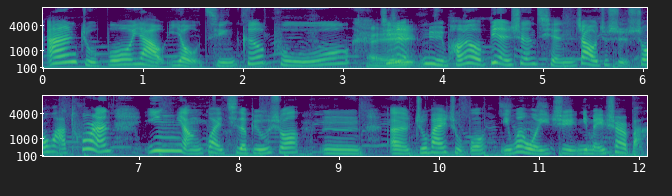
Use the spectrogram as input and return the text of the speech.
安主播要友情科普。其实女朋友变身前兆就是说话突然阴阳怪气的，比如说，嗯呃，竹白主播，你问我一句，你没事儿吧？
